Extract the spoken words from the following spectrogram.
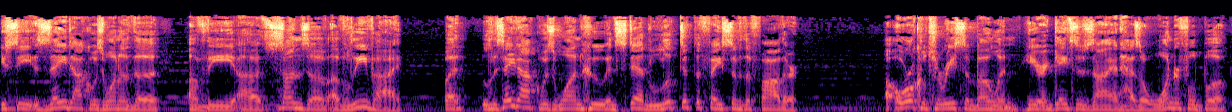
You see, Zadok was one of the of the uh, sons of, of Levi, But Zadok was one who instead looked at the face of the Father. Oracle Teresa Bowen here at Gates of Zion has a wonderful book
